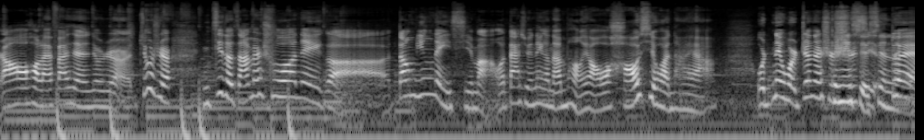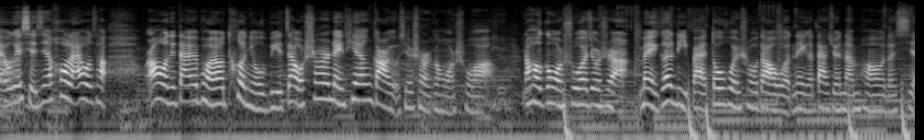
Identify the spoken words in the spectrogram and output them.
然后后来发现就是就是，你记得咱们说那个当兵那一期嘛？我大学那个男朋友，我好喜欢他呀！我那会儿真的是实习写信对我给写信。后来我操，然后我那大学朋友特牛逼，在我生日那天告诉有些事儿跟我说。然后跟我说，就是每个礼拜都会收到我那个大学男朋友的信，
